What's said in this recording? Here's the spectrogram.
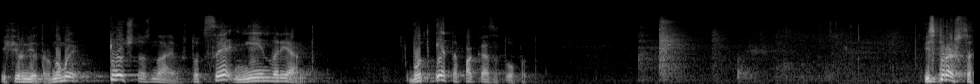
эфирного ветра, но мы точно знаем, что С не инвариант. Вот это показывает опыт. И спрашивается,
